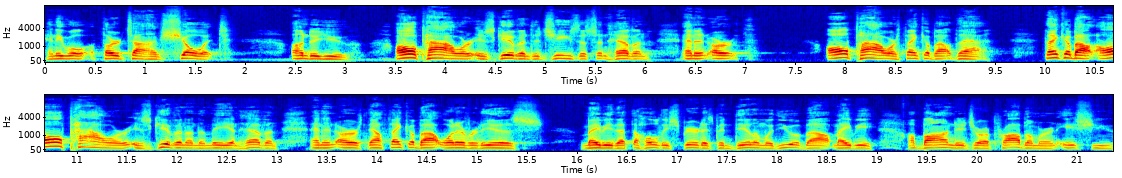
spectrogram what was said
and he will, a third time, show it unto you. All power is given to Jesus in heaven and in earth. All power, think about that. Think about all power is given unto me in heaven and in earth. Now, think about whatever it is, maybe that the Holy Spirit has been dealing with you about, maybe a bondage or a problem or an issue.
